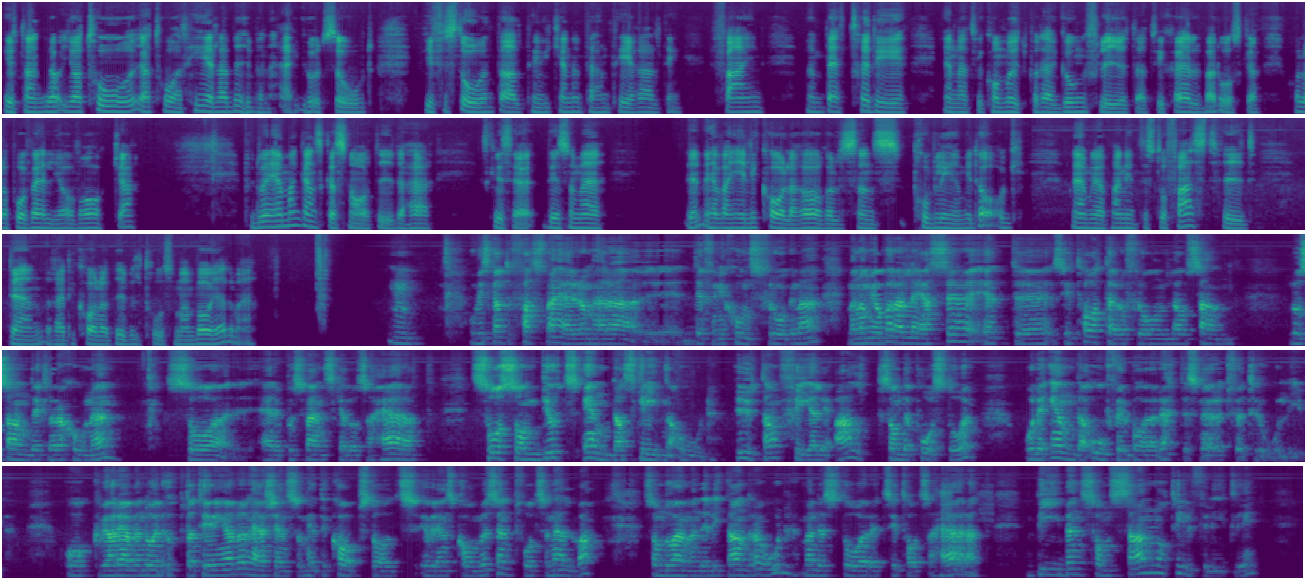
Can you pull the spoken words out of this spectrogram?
Utan jag, jag, tror, jag tror att hela Bibeln är Guds ord. Vi förstår inte allting, vi kan inte hantera allting. Fine, men bättre det än att vi kommer ut på det här gungflyet att vi själva då ska hålla på att välja och vraka. För då är man ganska snart i det här ska vi säga, det som är den evangelikala rörelsens problem idag. Nämligen att man inte står fast vid den radikala bibeltro som man började med. Mm. Och vi ska inte fastna här i de här eh, definitionsfrågorna. Men om jag bara läser ett eh, citat här från Lausanne, Lausanne-deklarationen så är det på svenska då så här att så som Guds enda skrivna ord utan fel i allt som det påstår och det enda ofelbara rättesnöret för tro och liv. Och vi har även då en uppdatering av den här sen som heter Kapstadsöverenskommelsen 2011 som då använder lite andra ord, men det står ett citat så här att Bibeln som sann och tillförlitlig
